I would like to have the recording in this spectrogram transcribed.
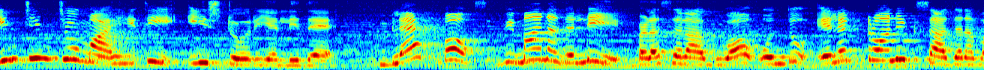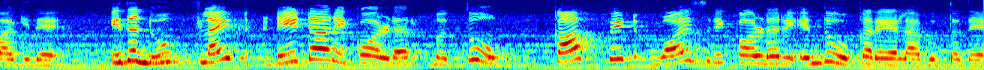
ಇಂಚಿಂಚು ಮಾಹಿತಿ ಈ ಸ್ಟೋರಿಯಲ್ಲಿದೆ. ಬ್ಲ್ಯಾಕ್ ಬಾಕ್ಸ್ ವಿಮಾನದಲ್ಲಿ ಬಳಸಲಾಗುವ ಒಂದು ಎಲೆಕ್ಟ್ರಾನಿಕ್ ಸಾಧನವಾಗಿದೆ. ಇದನ್ನು ಫ್ಲೈಟ್ ಡೇಟಾ ರೆಕಾರ್ಡರ್ ಮತ್ತು ಕಾಕ್ಪಿಟ್ ವಾಯ್ಸ್ ರೆಕಾರ್ಡರ್ ಎಂದು ಕರೆಯಲಾಗುತ್ತದೆ.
